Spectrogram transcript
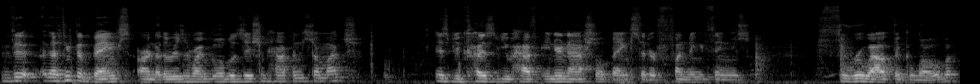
the I think the banks are another reason why globalization happens so much, is because you have international banks that are funding things throughout the globe.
